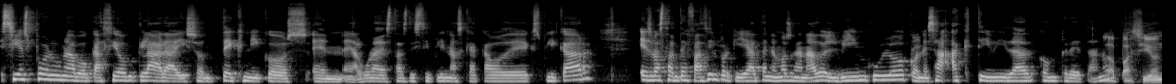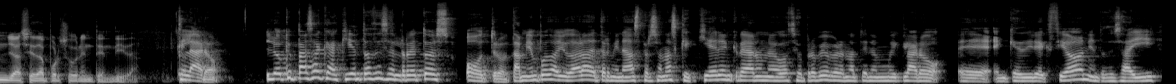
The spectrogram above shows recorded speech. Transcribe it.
si es por una vocación clara y son técnicos en, alguna de estas disciplinas que acabo de explicar, es bastante fácil porque ya tenemos ganado el vínculo con esa actividad concreta. ¿no? La pasión ya se da por sobreentendida. Claro, lo que pasa que aquí entonces el reto es otro. También puedo ayudar a determinadas personas que quieren crear un negocio propio pero no tienen muy claro eh, en qué dirección y entonces ahí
